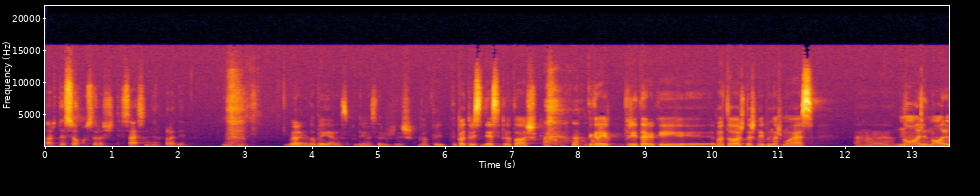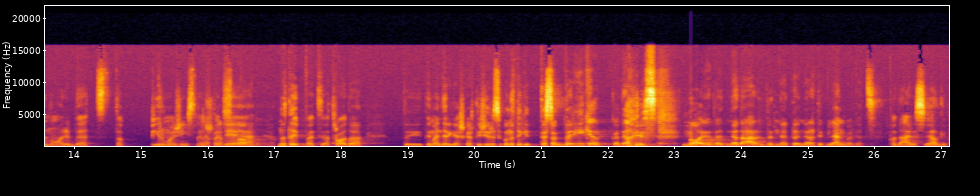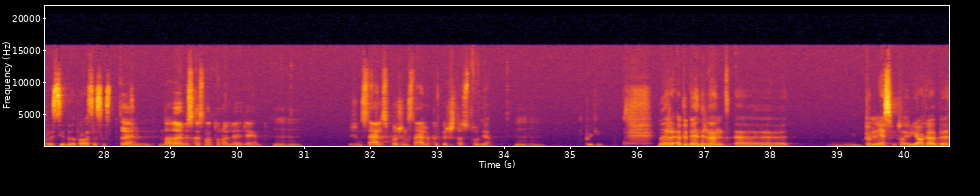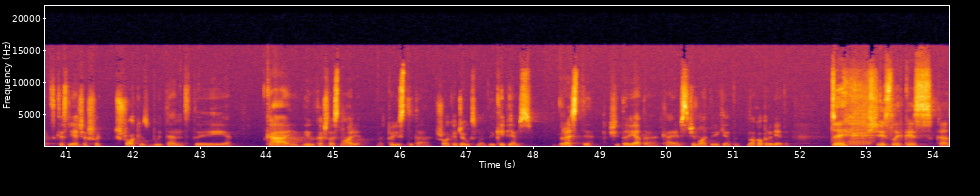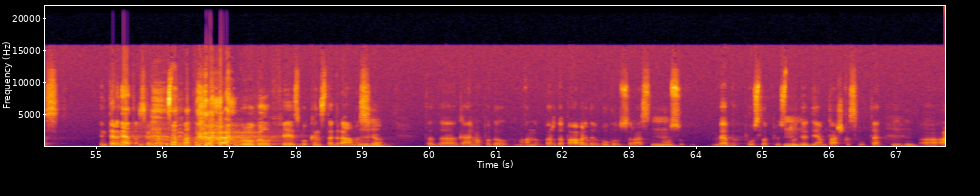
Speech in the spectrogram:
ar tiesiog užsirašyti sąsienį ir pradėti. Mhm. Gerai, labai geras patarimas ir aš gal pri, taip pat prisidėsiu prie to. Aš tikrai pritariu, kai matau, aš dažnai būna žmonės uh, nori, nori, nori, bet to pirmo žingsnio nepadėję. Na nu, taip, bet atrodo, tai, tai man irgi aš kartai žiūriu, sakau, nu taigi tiesiog darykit, kodėl jūs norit, bet nedarot, bet net, nėra taip lengva, bet padarius vėlgi prasideda procesas. Taip, tada viskas natūraliai eina. Mhm žingsnelis po žingsnelio, kaip ir šitą studiją. Mhm. Puikiai. Na ir apibendrinant, e, paminėsim to ir jogą, bet kas liečia šokius būtent, tai ką, jeigu kažkas nori pajusti tą šokio džiaugsmą, tai kaip jiems rasti šitą vietą, ką jiems žinoti reikėtų, nuo ko pradėti. Tai šiais laikais kas? Internetas. Internetas. Google, Facebook, Instagramas. Mhm. Jo tada galima pagal mano vardą pavardę Google surasti mm. mūsų web puslapį studijodm.lt. Mm -hmm.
